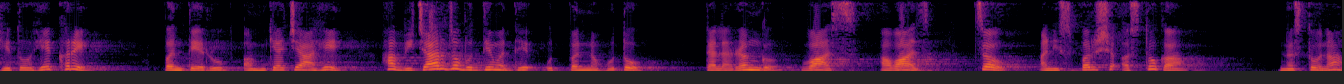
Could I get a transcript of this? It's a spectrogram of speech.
घेतो हे खरे पण ते रूप अमक्याचे आहे हा विचार जो बुद्धीमध्ये उत्पन्न होतो त्याला रंग वास आवाज चव आणि स्पर्श असतो का? नसतो ना?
